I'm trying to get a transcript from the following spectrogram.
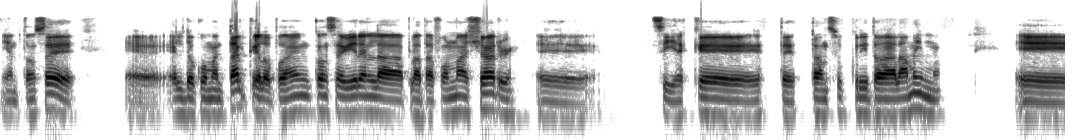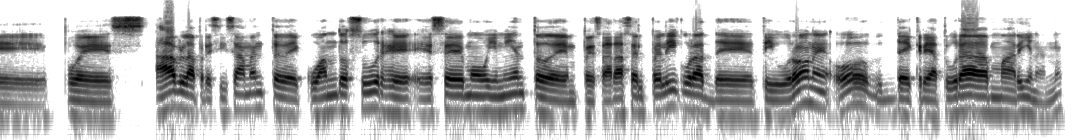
Y entonces eh, el documental que lo pueden conseguir en la plataforma Shutter, eh, si es que este, están suscritos a la misma, eh, pues habla precisamente de cuándo surge ese movimiento de empezar a hacer películas de tiburones o de criaturas marinas, ¿no?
